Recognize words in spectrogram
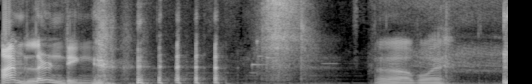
I'm learning. oh boy.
